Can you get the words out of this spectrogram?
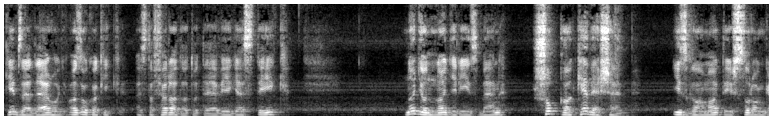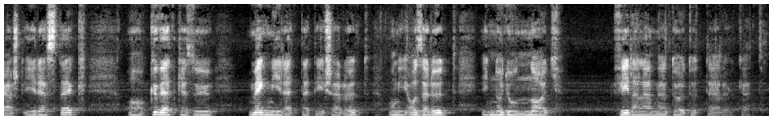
Képzeld el, hogy azok, akik ezt a feladatot elvégezték, nagyon nagy részben sokkal kevesebb izgalmat és szorongást éreztek a következő megmérettetés előtt, ami azelőtt egy nagyon nagy félelemmel töltötte el őket.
